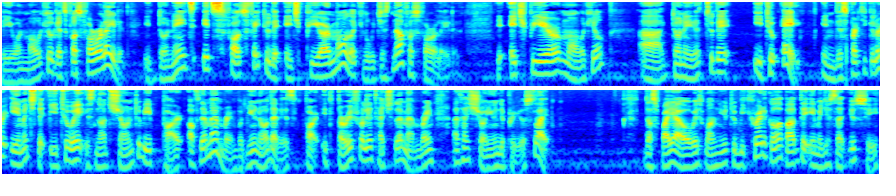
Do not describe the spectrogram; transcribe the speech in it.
The E1 molecule gets phosphorylated. It donates its phosphate to the HPR molecule, which is now phosphorylated. The HPR molecule uh, donated to the E2A. In this particular image, the E2A is not shown to be part of the membrane, but you know that it's part it's peripherally attached to the membrane as I showed you in the previous slide. That's why I always want you to be critical about the images that you see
